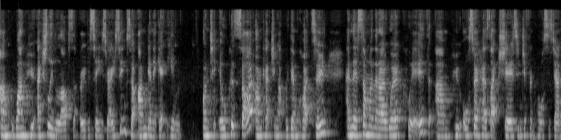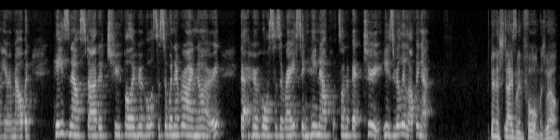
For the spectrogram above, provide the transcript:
um, one who actually loves the overseas racing. So I'm going to get him onto Ilka's site. I'm catching up with them quite soon. And there's someone that I work with um, who also has like shares in different horses down here in Melbourne. He's now started to follow her horses. So whenever I know that her horses are racing, he now puts on a bet too. He's really loving it. It's been a stable in form as well.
